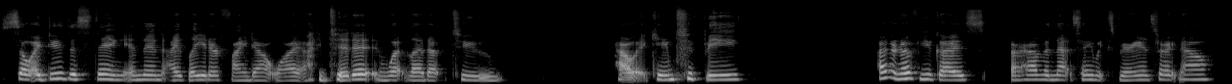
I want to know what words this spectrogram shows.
So I do this thing and then I later find out why I did it and what led up to how it came to be. I don't know if you guys are having that same experience right now.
